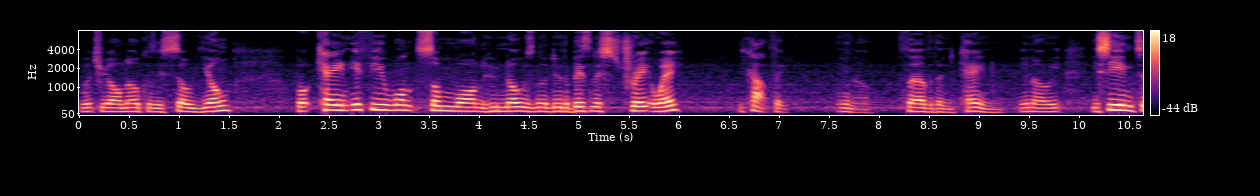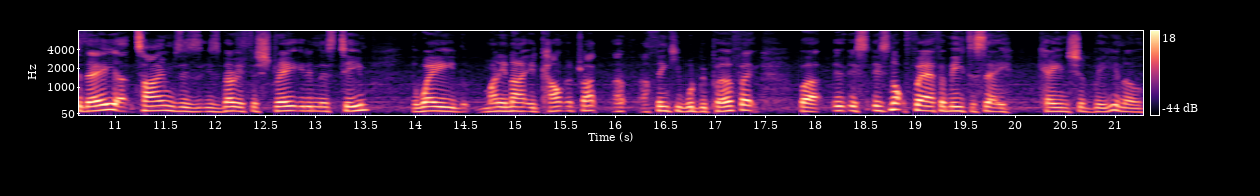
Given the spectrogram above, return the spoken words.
which we all know because he's so young. But Kane, if you want someone who knows going to do the business straight away, you can't think, you know, further than Kane. You know, you see him today at times he's, he's very frustrated in this team. The way Man United counter-attack, I, I think he would be perfect. But it's, it's not fair for me to say Kane should be, you know,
